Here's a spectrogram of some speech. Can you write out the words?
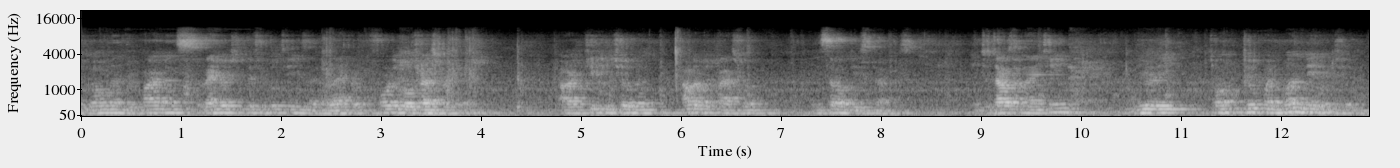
enrollment requirements, language difficulties, and the lack of affordable transportation are keeping children out of the classroom in some of these countries. In 2019, nearly 2.1 million children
